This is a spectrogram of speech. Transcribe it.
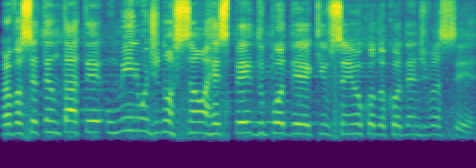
Para você tentar ter o um mínimo de noção a respeito do poder que o Senhor colocou dentro de você.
